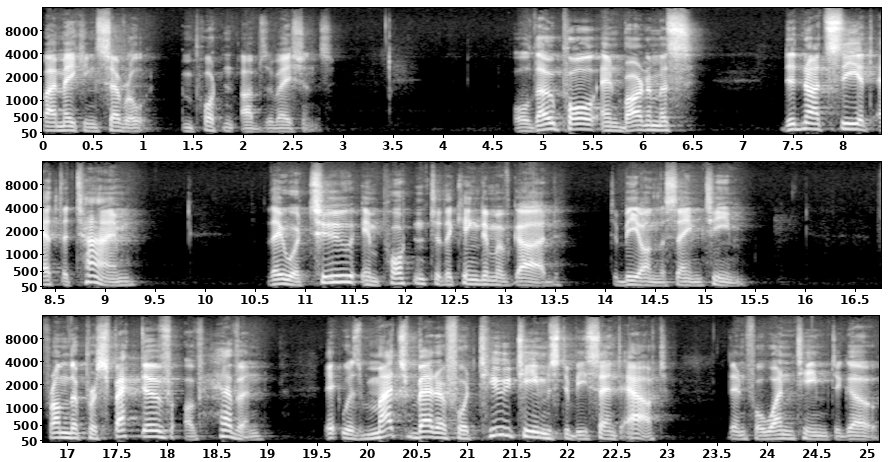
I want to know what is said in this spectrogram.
by making several important observations. Although Paul and Barnabas did not see it at the time, they were too important to the kingdom of God to be on the same team. From the perspective of heaven, it was much better for two teams to be sent out than for one team to go.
